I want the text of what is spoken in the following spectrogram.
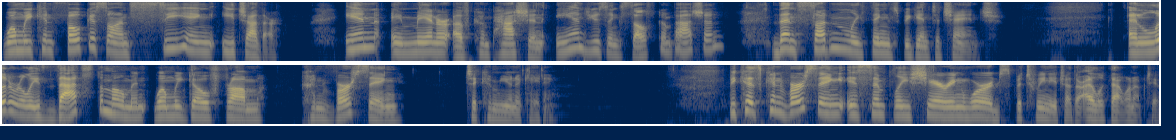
when we can focus on seeing each other in a manner of compassion and using self compassion, then suddenly things begin to change. And literally, that's the moment when we go from conversing to communicating. Because conversing is simply sharing words between each other. I looked that one up too.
